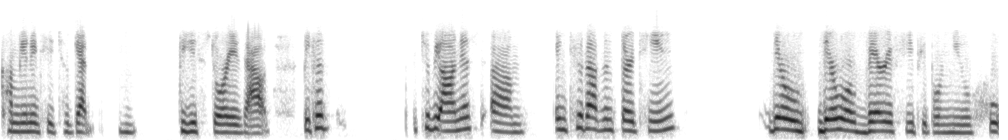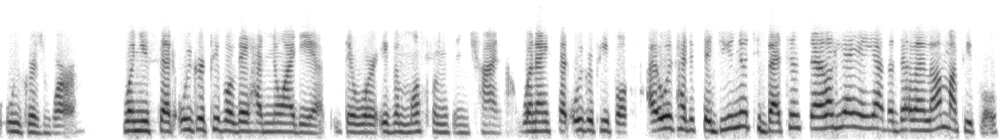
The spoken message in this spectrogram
community to get these stories out because to be honest um, in 2013 there there were very few people knew who Uyghurs were when you said Uyghur people they had no idea there were even Muslims in China when I said Uyghur people I always had to say do you know Tibetans they're like yeah yeah yeah the Dalai Lama people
